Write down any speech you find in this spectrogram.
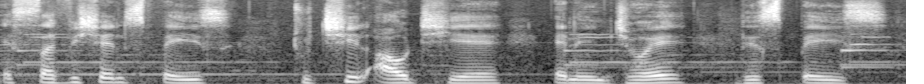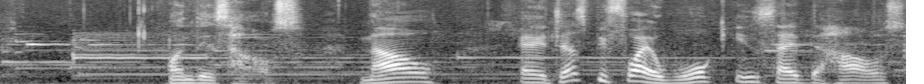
a sufficient space to chill out here and enjoy this space on this house. Now, uh, just before I walk inside the house,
